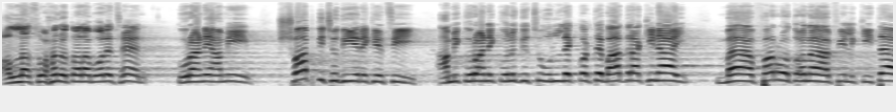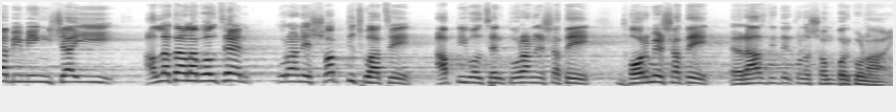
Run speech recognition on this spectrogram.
আল্লাহ সুহানতালা বলেছেন, কোরআনে আমি সব কিছু দিয়ে রেখেছি। আমি কোরআনে কোনো কিছু উল্লেখ করতে বাদ রাখি নাই। ফিল আল্লাহ তাআলা বলছেন, কোরআনে সব কিছু আছে। আপনি বলছেন কোরআনের সাথে, ধর্মের সাথে, রাজনীতির কোনো সম্পর্ক নাই।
